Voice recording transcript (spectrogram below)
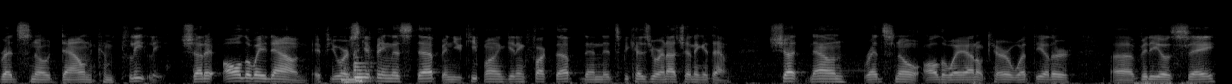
Redsn0w down completely. Shut it all the way down. If you are skipping this step and you keep on getting fucked up, then it's because you are not shutting it down. Shut down Redsn0w all the way. I don't care what the other uh, videos say.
